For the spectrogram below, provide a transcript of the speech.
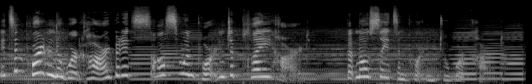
It's important to work hard, but it's also important to play hard. But mostly it's important to work hard.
